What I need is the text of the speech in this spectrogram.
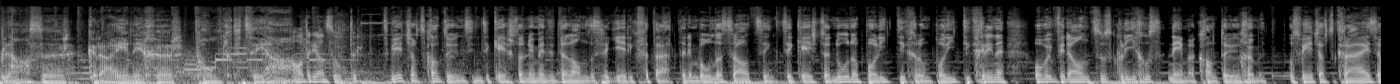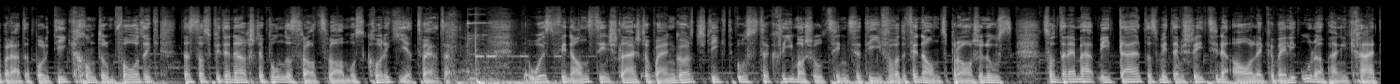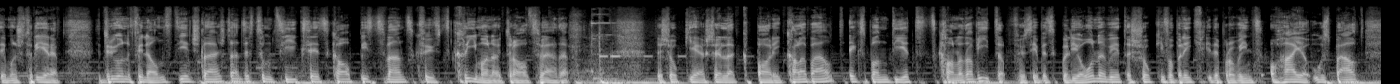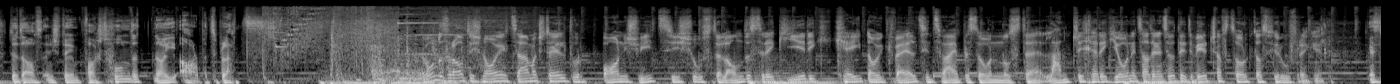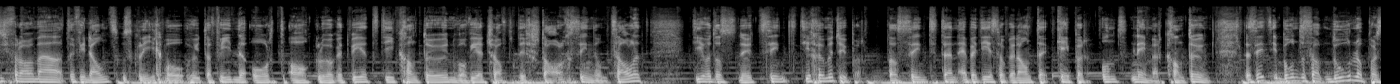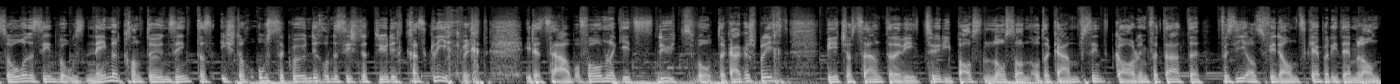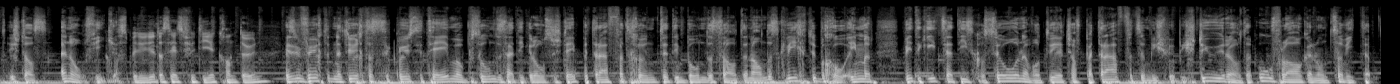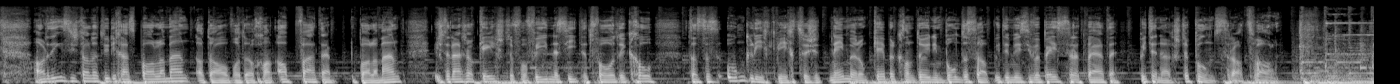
blasergreinicher.ch Adrian Sutter. Die Wirtschaftskantone sind seit gestern nicht mehr in der Landesregierung vertreten. Im Bundesrat sind seit gestern nur noch Politiker und Politikerinnen, die beim Finanzausgleich aus Nehmerkantonen kommen. Aus Wirtschaftskreisen, aber auch der Politik kommt darum Forderung, dass das bei der nächsten Bundesratswahl muss korrigiert werden Der US-Finanzdienstleister Vanguard steigt aus der Klimaschutzinitiative der Finanzbranche aus. Das Unternehmen hat mitteilt, dass mit dem Schritt seine Anleger welche Unabhängigkeit demonstrieren. Die 300 Finanzdienstleister haben sich zum Ziel gesetzt, bis 2050 klimaneutral zu werden. Der Schokihersteller Barry Callebaut expandiert in Kanada weiter. Für 70 Millionen wird eine Schokifabrik in der Provinz Ohio ausgebaut. Durch das entstehen fast 100 neue Arbeitsplätze. Der Bundesrat ist neu zusammengestellt. Die Urbane Schweiz ist aus der Landesregierung Kate neu gewählt. sind zwei Personen aus der ländlichen Region. Jetzt hat er so der Wirtschaft sorgt das für Aufreger. Es ist vor allem auch der Finanzausgleich, der heute an vielen Orten angeschaut wird. Die Kantone, die wirtschaftlich stark sind und zahlen, die, die das nicht sind, die kommen über. Das sind dann eben die sogenannten Geber- und Nehmerkantone. Dass jetzt im Bundesrat nur noch Personen sind, die aus Nehmerkantonen sind, das ist doch außergewöhnlich und es ist natürlich kein Gleichgewicht. In der Zauberformel gibt es nichts, was dagegen spricht. Wirtschaftszentren wie Zürich, Basel, Lausanne oder Genf sind gar nicht vertreten. Für Sie als Finanzgeber in diesem Land ist das ein Ohrfeige. Was bedeutet das jetzt für die Kantone? Es befürchtet natürlich, dass gewisse Themen, die besonders die grossen Städte betreffen, könnten im Bundesrat ein anderes Gewicht bekommen. Immer wieder gibt es ja Diskussionen, die die Wirtschaft betreffen, zum Beispiel bei Steuern oder Auflagen und so weiter. Allerdings ist dann natürlich auch das Parlament noch da, das da abfedern kann. Im Parlament ist dann auch schon gestern von vielen Seiten die Forderung gekommen, dass das Ungleichgewicht zwischen Nehmer- und Geberkantonen im Bundesrat wieder verbessert werden bei den nächsten Bundesratswahlen.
